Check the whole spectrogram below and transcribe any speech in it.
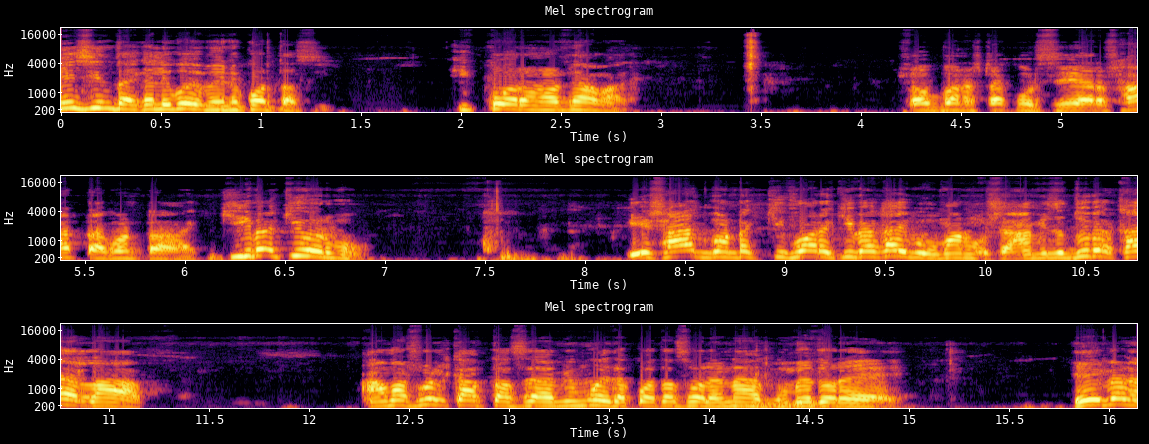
এই চিন্তায় খালি বই বই করতাছি। কি করোনা আমার? সব বানাসটা করছে, আর সাতটা ঘণ্টা, কি বা কি করব? এই সাত ঘণ্টা কি পরে কিবা খাইবো মানুষ? আমি যে দুবার খাই লাভ। আমার শরীর কাঁপতাছে আমি ময়দা কথা চলে না ঘুমে ধরে। এই বেড়া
